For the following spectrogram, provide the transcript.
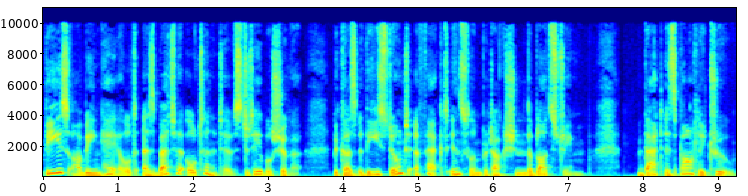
These are being hailed as better alternatives to table sugar because these don't affect insulin production in the bloodstream. That is partly true,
